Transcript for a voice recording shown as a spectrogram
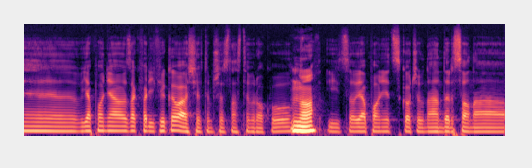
e, Japonia zakwalifikowała się w tym 16 roku No, i co Japoniec skoczył na Andersona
